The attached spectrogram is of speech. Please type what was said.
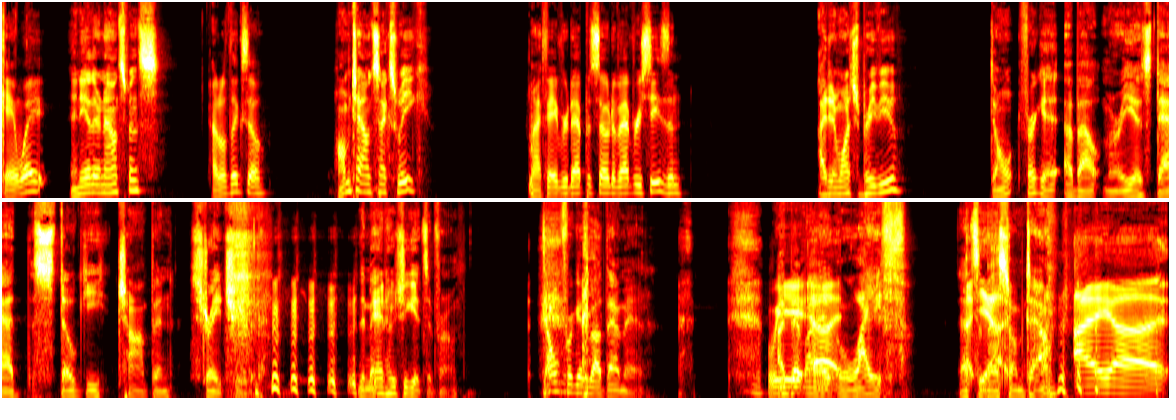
Can't wait. Any other announcements? I don't think so. Hometowns next week. My favorite episode of every season. I didn't watch the preview. Don't forget about Maria's dad, the stogie chomping straight shooter, the man who she gets it from. Don't forget about that man. We, I bet my uh, life that's the yeah. best hometown. I uh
